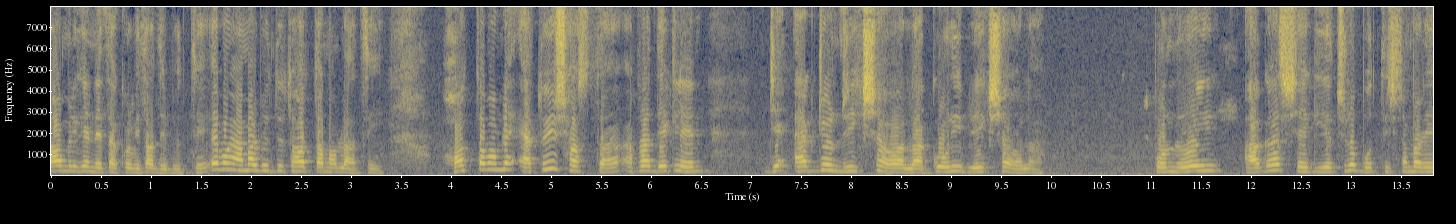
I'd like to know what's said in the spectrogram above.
আওয়ামী লীগের নেতাকর্মী তাদের বিরুদ্ধে এবং আমার বিরুদ্ধে তো হত্যা মামলা আছেই। হত্যা মামলা এতই সস্তা, আপনারা দেখলেন যে একজন রিক্সাওয়ালা গরিব রিক্সাওয়ালা পনেরোই আগস্ট সে গিয়েছিল বত্রিশ নম্বরে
